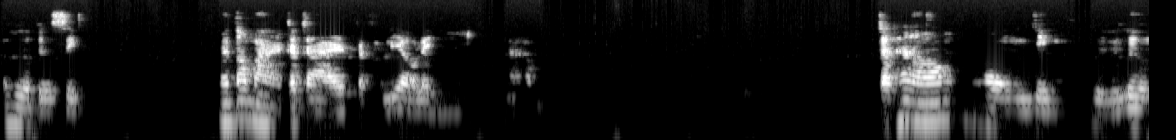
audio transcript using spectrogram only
ก็คือเป็นสิบไม่ต้องมากระจายแบบเรียวอะไรอย่างนี้นะครับ แต่ถ้าน้องงงจริงหรือลืม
